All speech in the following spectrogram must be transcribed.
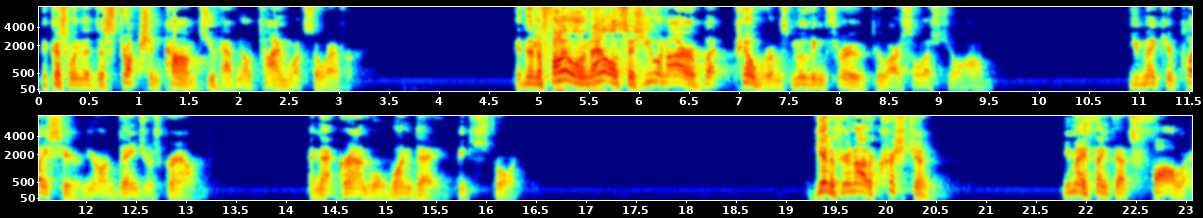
Because when the destruction comes, you have no time whatsoever. And then the final analysis, you and I are but pilgrims moving through to our celestial home. You make your place here, you're on dangerous ground. And that ground will one day be destroyed. Again, if you're not a Christian, you may think that's folly.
